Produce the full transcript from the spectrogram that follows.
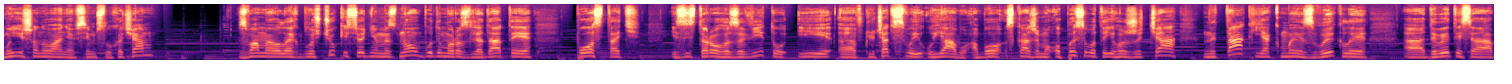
Мої шанування всім слухачам. З вами Олег Блощук, і сьогодні ми знову будемо розглядати постать зі старого завіту і е, включати свою уяву, або, скажімо, описувати його життя не так, як ми звикли е, дивитися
